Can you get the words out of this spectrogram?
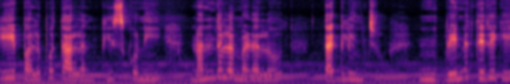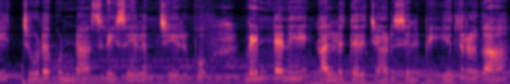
ఈ పలుపు తాళ్ళను తీసుకుని నందుల మెడలో తగిలించు. వెను తిరిగి చూడకుండా శ్రీశైలం చేరుకో. వెంటనే కళ్ళు తెరిచాడు శిల్పి. ఎదురుగా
